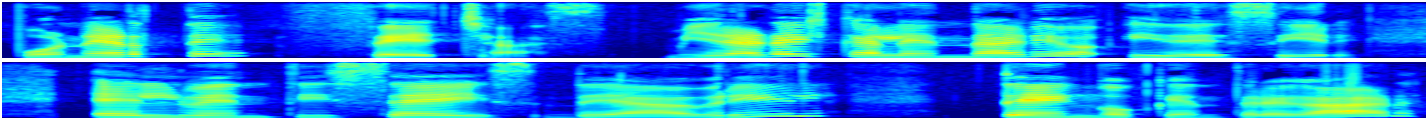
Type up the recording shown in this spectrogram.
ponerte fechas, mirar el calendario y decir, el 26 de abril tengo que entregar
